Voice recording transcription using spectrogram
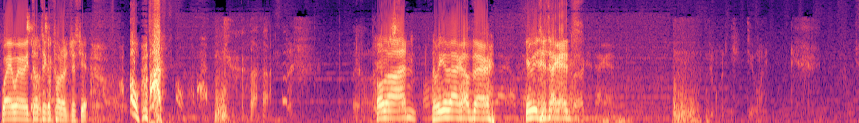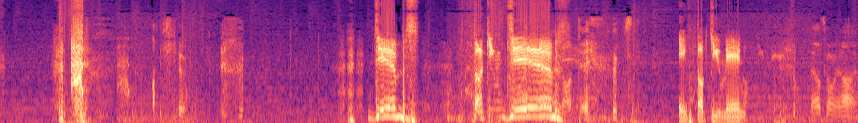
Wait, wait, wait, So don't take a photo just yet. Oh! Ah! Wait, hold on. Hold on! Let me get back up there. Give me two seconds. What are you doing? Oh shoot. Dibs! Fucking dibs! God damn. Hey, fuck you, man. the hell's going on?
